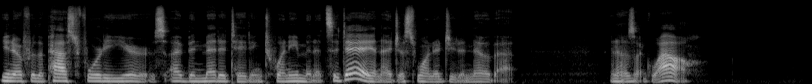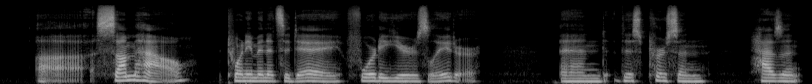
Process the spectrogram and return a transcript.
You know, for the past 40 years, I've been meditating 20 minutes a day, and I just wanted you to know that. And I was like, Wow. Uh, somehow, 20 minutes a day, 40 years later, and this person hasn't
